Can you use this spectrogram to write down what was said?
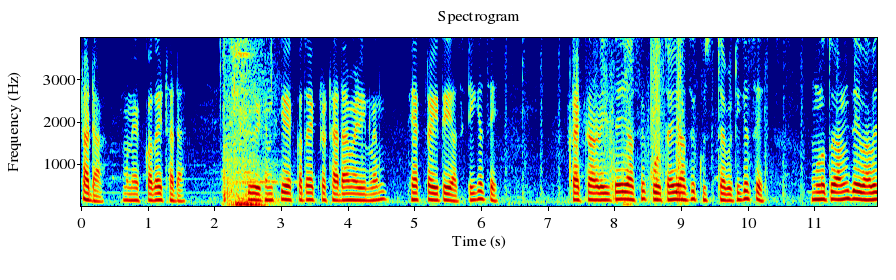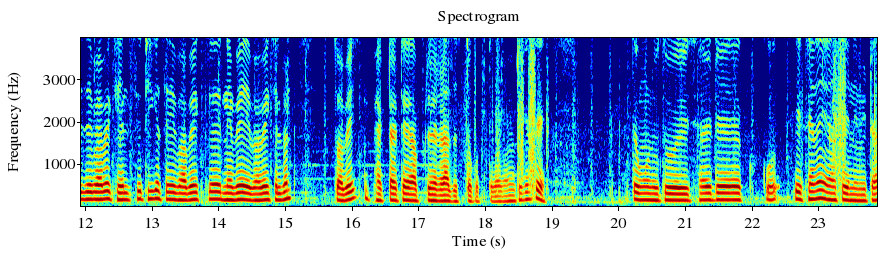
ঠাডা। মানে এক কথায় ঠাডা। তো এখান থেকে এক কথায় একটা ঠাডা মেরে নিলাম। ফ্যাক্টরিতেই আছে, ঠিক আছে? ফ্যাক্টরিতেই আছে, কোথায় আছে খুঁজতে হবে, ঠিক আছে? মূলত আমি যেভাবে যেভাবে খেলছি, ঠিক আছে? এইভাবে নেবে, এভাবেই খেলবেন। তবেই ফ্যাক্টরিতে আপনারা রাজত্ব করতে পারবেন, ঠিক আছে? তো মূলত এই সাইডে এখানেই আছে এনিমিটা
